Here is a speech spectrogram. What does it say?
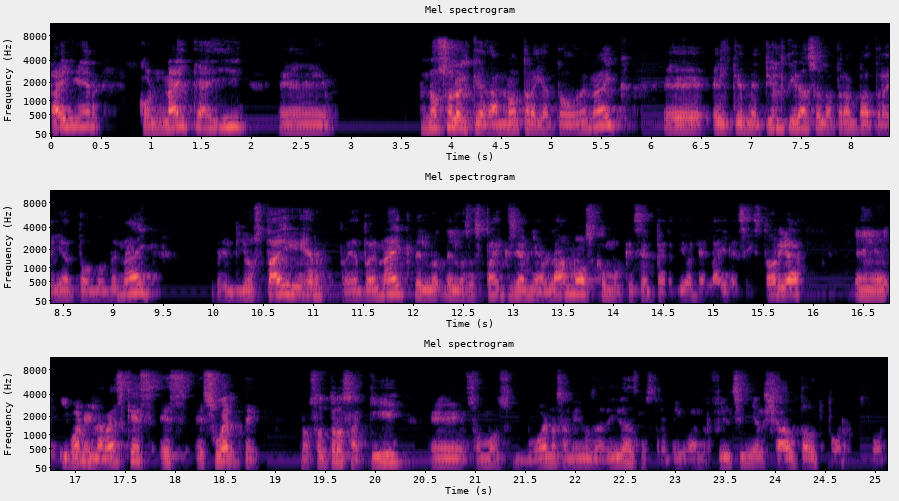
Tiger, con Nike ahí. Eh, no solo el que ganó traía todo de Nike, eh, el que metió el tirazo a la trampa traía todo de Nike, el Dios Tiger traía todo de Nike, de, los Spikes ya ni hablamos, como que se perdió en el aire esa historia. Eh, y bueno, y la verdad es que es, es, es suerte. Nosotros aquí eh, somos buenos amigos de Adidas, nuestro amigo Andrew Filsinger, shout out por, por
